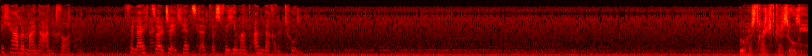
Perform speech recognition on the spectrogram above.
Ich habe meine Antworten. Vielleicht sollte ich jetzt etwas für jemand anderen tun. Du hast recht, Kazumi.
